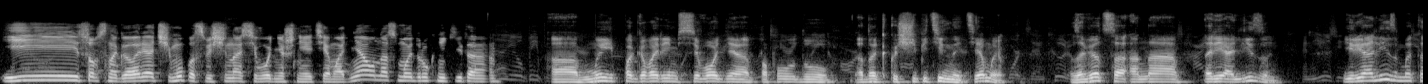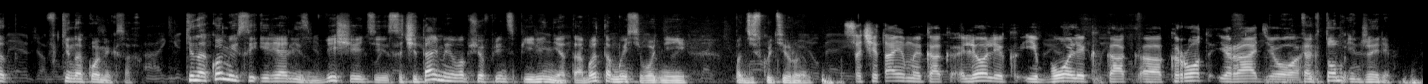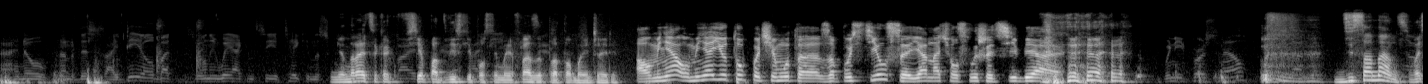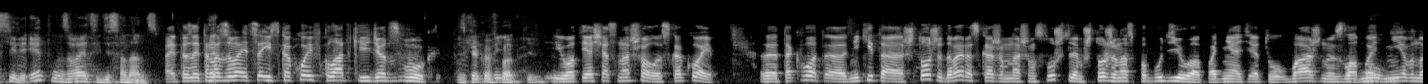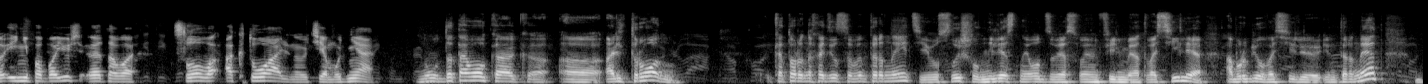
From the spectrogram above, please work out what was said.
И, собственно говоря, чему посвящена сегодняшняя тема дня у нас, мой друг Никита? А, мы поговорим сегодня по поводу одной такой щепетильной темы. Зовется она реализм. И реализм это в кинокомиксах. Кинокомиксы и реализм. Вещи эти сочетаемые вообще, в принципе, или нет. Об этом мы сегодня и подискутируем. Сочетаемые как Лёлик и Болик, как э, Крот и Радио. Как Том и Джерри. Мне нравится, как все подвисли после моей фразы про Тома и Джерри. А у меня, у меня YouTube почему-то запустился, я начал слышать себя. Диссонанс, Василий, это называется диссонанс. А это, это называется из какой вкладки идет звук. Из какой вкладки? И, и вот я сейчас нашел, из какой. Э, так вот, э, Никита, что же, давай расскажем нашим слушателям, что же нас побудило поднять эту важную, злободневную ну, и, не побоюсь этого слова, актуальную тему дня. Ну, до того, как э, Альтрон, который находился в интернете и услышал нелестные отзывы о своем фильме от Василия, обрубил Василию интернет,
